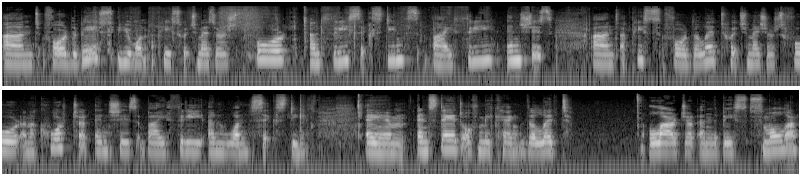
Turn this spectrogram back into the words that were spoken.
And for the base you want a piece which measures 4 and 3 sixteenths by 3 inches and a piece for the lid which measures 4 and a quarter inches by 3 and 1 16th um, instead of making the lid larger and the base smaller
